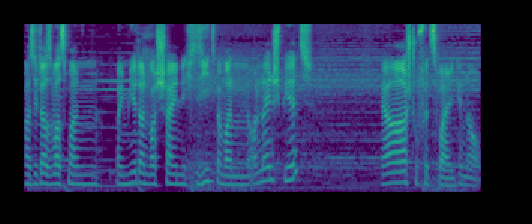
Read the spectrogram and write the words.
Quasi das, was man bei mir dann wahrscheinlich sieht, wenn man online spielt. Ja, Stufe 2, genau.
